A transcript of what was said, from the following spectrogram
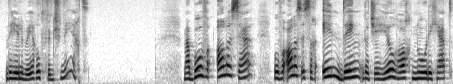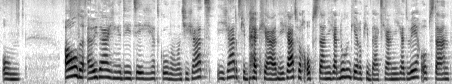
de hele wereld functioneert. Maar boven alles, hè, boven alles is er één ding dat je heel hard nodig hebt om al de uitdagingen die je tegen gaat komen. Want je gaat, je gaat op je bek gaan, je gaat weer opstaan, je gaat nog een keer op je bek gaan, je gaat weer opstaan.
